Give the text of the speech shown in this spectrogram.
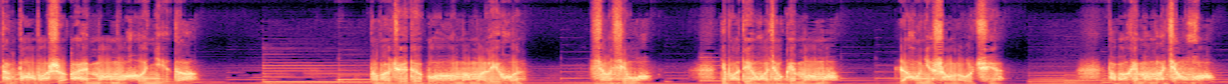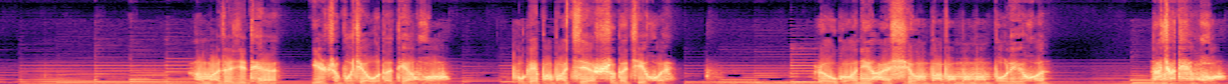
但爸爸是爱妈妈和你的。爸爸绝对不会和妈妈离婚，相信我。你把电话交给妈妈，然后你上楼去。爸爸给妈妈讲话。妈妈这几天一直不接我的电话，不给爸爸解释的机会。如果你还希望爸爸妈妈不离婚，那就听话，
